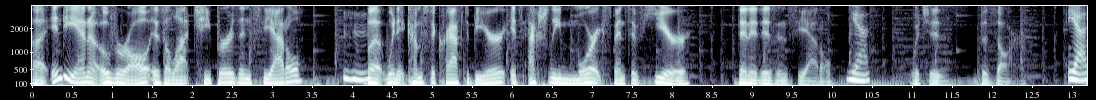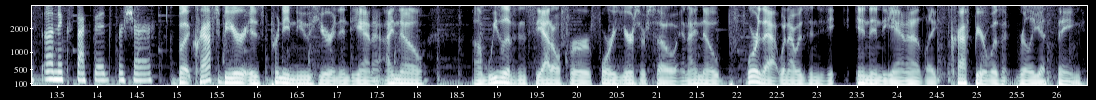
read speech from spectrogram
Uh, Indiana overall is a lot cheaper than Seattle, but when it comes to craft beer, it's actually more expensive here than it is in Seattle, yes. which is bizarre. Yes, unexpected for sure. but craft beer is pretty new here in Indiana. I know um, we lived in Seattle for four years or so, and I know before that, when I was in in Indiana, like craft beer wasn't really a thing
